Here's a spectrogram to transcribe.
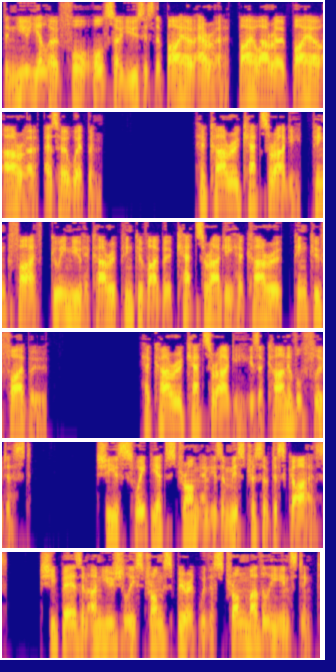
the new Yellow 4 also uses the Bio Arrow, Bio Arrow Bio Arrow as her weapon. Hikaru Katsuragi, Pink 5, Gui Mu Hikaru Pinkuvaibu Katsuragi Hikaru, Pinku Faibu, Hikaru Katsuragi is a carnival flutist. She is sweet yet strong and is a mistress of disguise. She bears an unusually strong spirit with a strong motherly instinct.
